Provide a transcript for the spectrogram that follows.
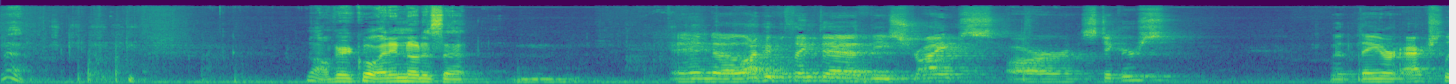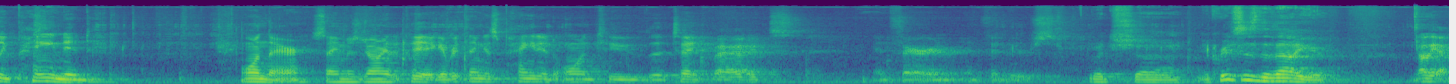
Yeah. Oh, very cool. I didn't notice that. And uh, a lot of people think that these stripes are stickers, but they are actually painted on there, same as Johnnie the Pig. Everything is painted onto the tank bags and fairing and fenders. Which uh, increases the value. Oh yeah.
